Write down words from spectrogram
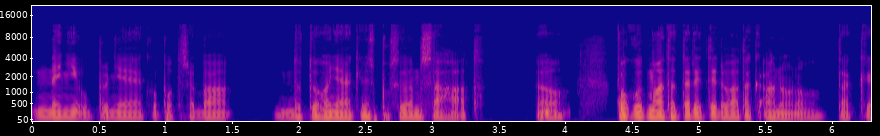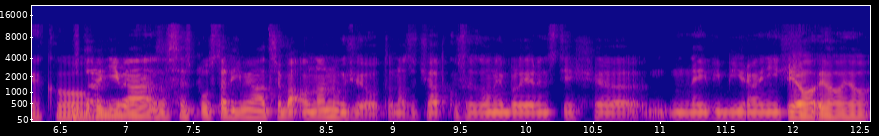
není úplně jako potřeba do toho nějakým způsobem sahat. Jo? Hmm. Pokud máte tady ty dva, tak ano, no. Tak jako... Spousta lidí má, zase spousta lidí má třeba Onanu, že jo? To na začátku sezóny byl jeden z těch eh, nejvybíranějších. Jo, jo, jo,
